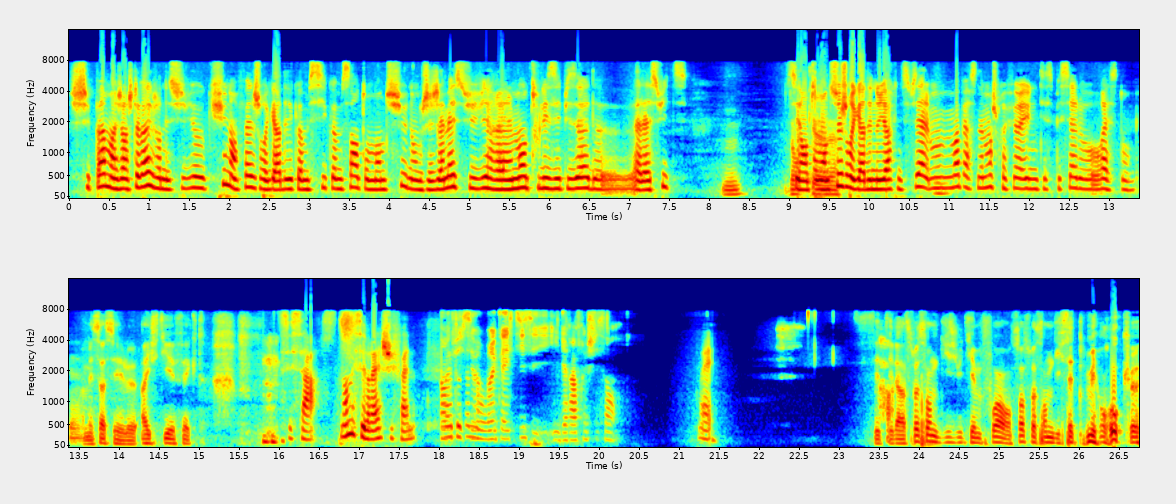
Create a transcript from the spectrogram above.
Je sais pas, moi, genre, je t'avoue que j'en ai suivi aucune. En fait, je regardais comme ci, comme ça, en tombant dessus. Donc, j'ai jamais suivi réellement tous les épisodes euh, à la suite. Hmm. C'est en tombant euh, dessus, je regardais New York Unité Spéciale. Moi, Mm. moi, personnellement, je préférais Unité Spéciale au reste, donc euh, Mais ça, c'est le Ice-T Effect. c'est ça. Non, mais c'est vrai, je suis fan. Ouais, c'est vrai qu'Ice-T, c'est- il est rafraîchissant. C'était la 78e fois en 177 numéros que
